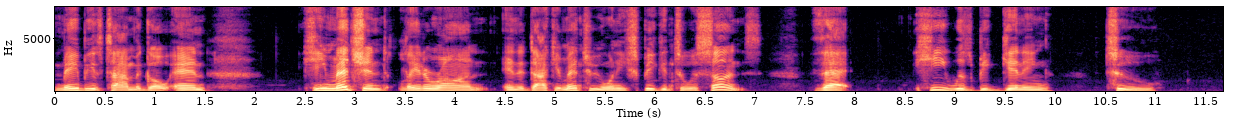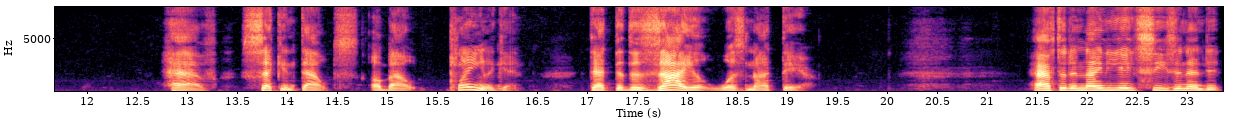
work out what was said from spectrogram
Maybe it's time to go. And he mentioned later on in the documentary when he's speaking to his sons that he was beginning to have second doubts about playing again, that the desire was not there. After the 98 season ended,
